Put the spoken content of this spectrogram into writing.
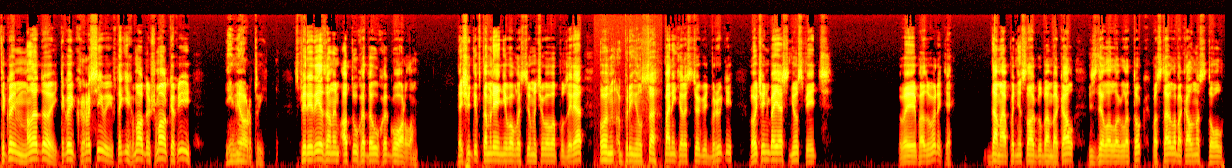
такой молодой, такой красивый, в таких модных шмотках и... и мертвый, с перерезанным от уха до уха горлом. Ощутив томление в области мочевого пузыря, он принялся в панике расстегивать брюки, очень боясь не успеть. — Вы позволите? Дама поднесла к губам бокал, сделала глоток, поставила бокал на стол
